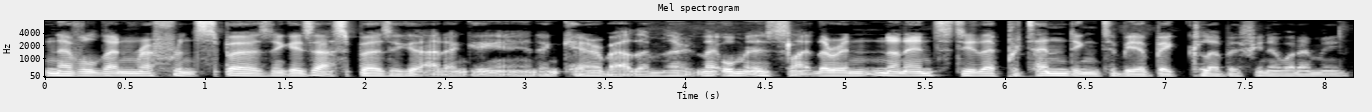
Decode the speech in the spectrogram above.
Neville then referenced Spurs, and he goes, "Ah, Spurs. I don't, I don't care about them. They're like, it's like they're a non-entity. They're pretending to be a big club, if you know what I mean."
